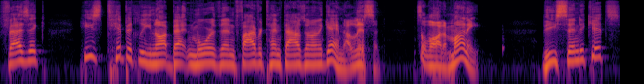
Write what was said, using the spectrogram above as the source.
Fezzik, he's typically not betting more than five or 10,000 on a game. Now, listen, it's a lot of money. These syndicates,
